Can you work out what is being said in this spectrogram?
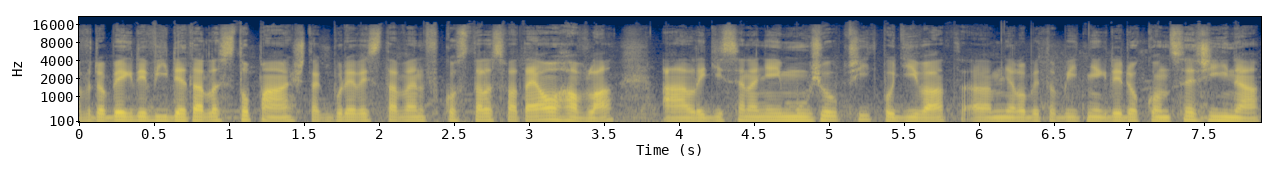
v době, kdy vyjde tahle stopáž, tak bude vystaven v kostele svatého Havla a lidi se na něj můžou přijít podívat. Mělo by to být někdy do konce října,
